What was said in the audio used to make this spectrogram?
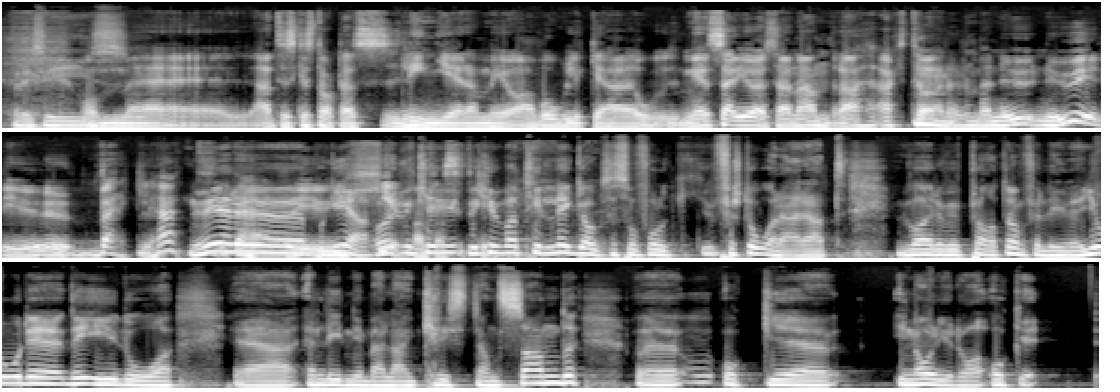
Om eh, att det ska startas linjer med, av olika mer seriösa än andra aktörer. Mm. Men nu, nu är det ju verklighet. Nu är det, det, det är på G. Vi kan, vi kan bara tillägga också så folk förstår här att vad är det vi pratar om för linje? Jo, det, det är ju då eh, en linje mellan Kristiansand eh, och eh, i Norge då och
